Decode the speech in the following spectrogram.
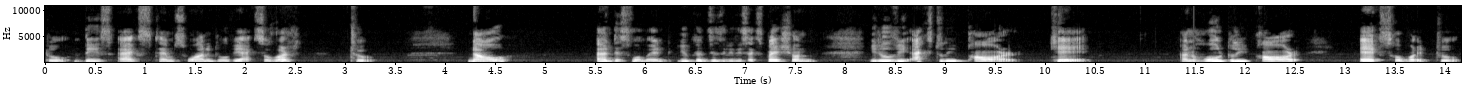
2 this x times 1 it will be x over 2 now at this moment you can see this expression it will be x to the power k and whole to the power x over 2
